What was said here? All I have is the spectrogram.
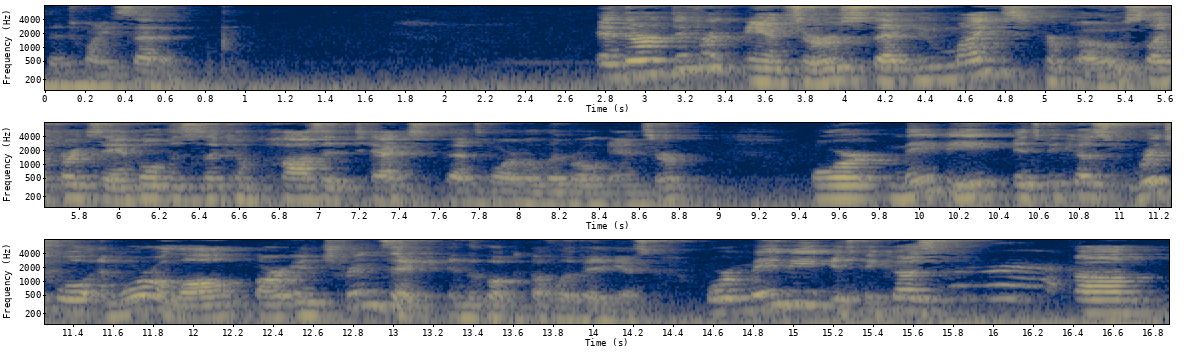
than 27. And there are different answers that you might propose, like, for example, this is a composite text, that's more of a liberal answer. Or maybe it's because ritual and moral law are intrinsic in the book of Leviticus. Or maybe it's because um,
